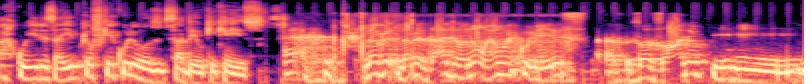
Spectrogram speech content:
arco-íris aí, porque eu fiquei curioso de saber o que, que é isso. É, na, na, verdade, ela não é um arco-íris. As pessoas olham e, e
